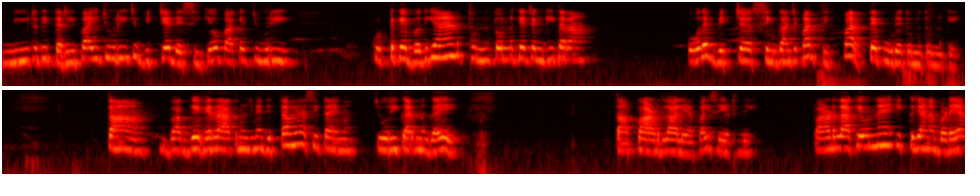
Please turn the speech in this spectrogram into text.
ਮੀਟ ਦੀ ਤਰੀ ਪਾਈ ਚੂਰੀ 'ਚ, ਵਿੱਚੇ ਦੇਸੀ ਘਿਓ ਪਾ ਕੇ ਚੂਰੀ ਕੁੱਟ ਕੇ ਵਧੀਆ ਐਨ ਥੁੰਨ ਤੁੰਨ ਕੇ ਚੰਗੀ ਤਰ੍ਹਾਂ ਉਹਦੇ ਵਿੱਚ ਸਿੰਗਾਂ 'ਚ ਭਰਤੀ ਭਰਤੇ ਪੂਰੇ ਤੁੰਨ ਤੁੰਨ ਕੇ। ਤਾਂ ਬਾਗੇ ਫਿਰ ਰਾਤ ਨੂੰ ਜਿਵੇਂ ਦਿੱਤਾ ਹੋਇਆ ਸੀ ਟਾਈਮ ਚੋਰੀ ਕਰਨ ਗਏ, ਤਾਂ ਪਾੜ ਲਾ ਲਿਆ ਭਾਈ ਸੇਠ ਦੇ। ਪਾੜ ਲਾ ਕੇ ਉਹਨੇ ਇੱਕ ਜਾਣਾ ਬੜਿਆ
